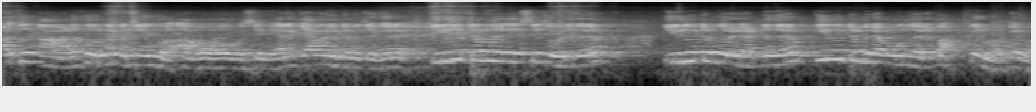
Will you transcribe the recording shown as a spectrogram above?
അടുത്ത് ആ അടുത്ത് ഉന്നം വെച്ചേക്കുക ആ ഓ ഓ ശരി. ഇലക്കാവൻ ഉന്നം വെച്ചേക്കുക അല്ലെ? ഇരുന്നൂറ്റമ്പത് രൂപ ചേച്ചി ഒരു തരം. ഇരുന്നൂറ്റമ്പത് രൂപ രണ്ട് തരം. ഇരുന്നൂറ്റമ്പത് രൂപ മൂന്ന് തരം. വാ കയറുക കയറുക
